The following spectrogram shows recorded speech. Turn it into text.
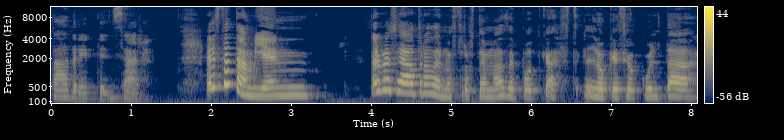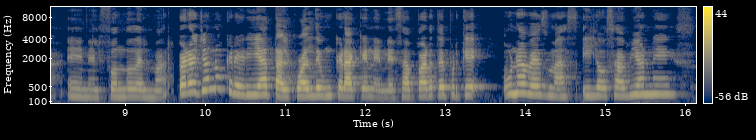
padre pensar. Este también tal vez sea otro de nuestros temas de podcast, lo que se oculta en el fondo del mar. Pero yo no creería tal cual de un kraken en esa parte porque una vez más, ¿y los aviones?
